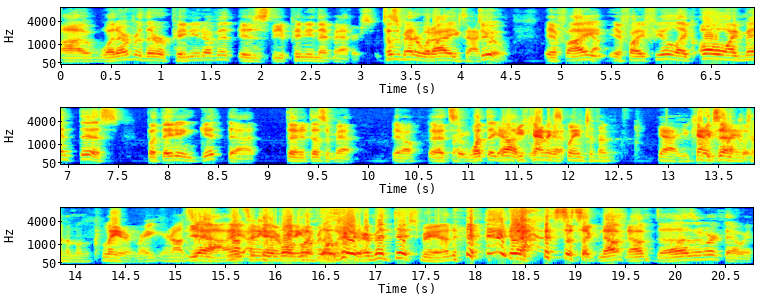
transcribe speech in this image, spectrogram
uh, whatever their opinion of it is the opinion that matters. It doesn't matter what I exactly. do. If I yeah. if I feel like oh I meant this, but they didn't get that, then it doesn't matter. You know, that's right. what they yeah, got. You can't explain to them. Yeah, you can't exactly. explain to them later, right? You're not. Sitting, yeah, you're not I, I can't pull like, well, hey, I meant this, man. Yeah, so it's like, no, no, doesn't work that way.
